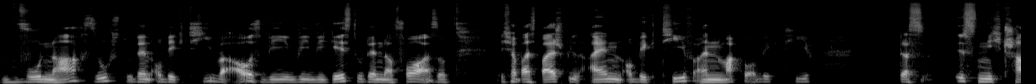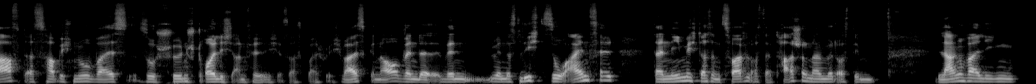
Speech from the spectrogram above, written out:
Wonach suchst du denn Objektive aus? Wie, wie, wie gehst du denn davor? Also ich habe als Beispiel ein Objektiv, ein Makroobjektiv, das ist nicht scharf, das habe ich nur, weil es so schön streulichtanfällig ist als Beispiel. Ich weiß genau, wenn, der, wenn, wenn das Licht so einfällt, dann nehme ich das im Zweifel aus der Tasche und dann wird aus dem langweiligen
